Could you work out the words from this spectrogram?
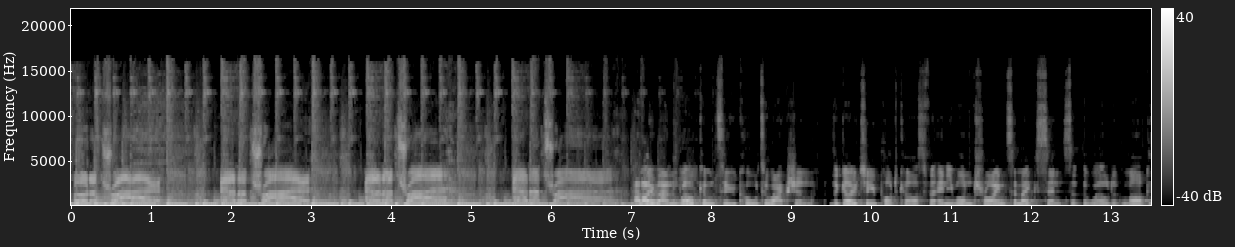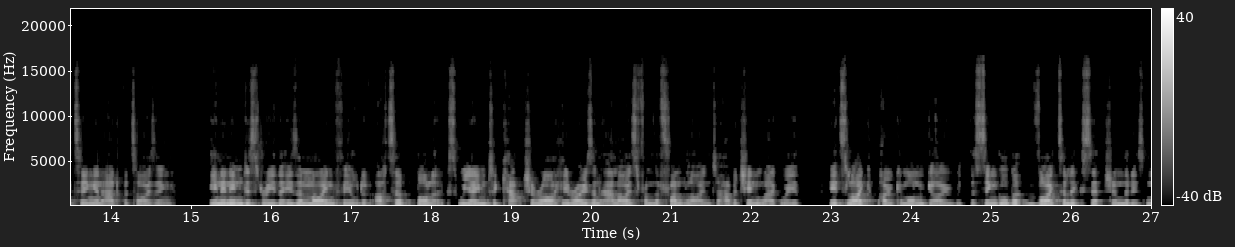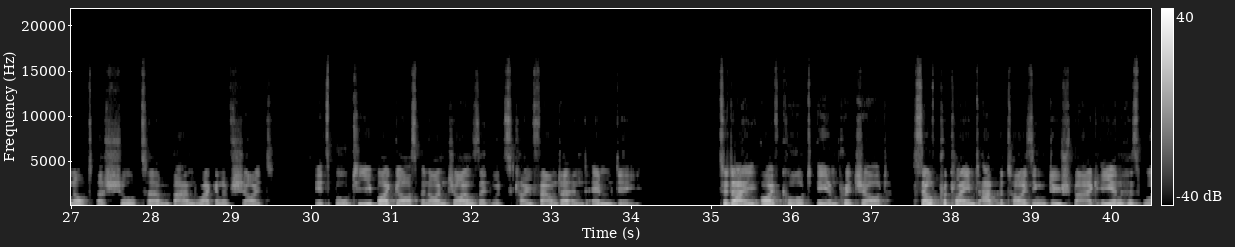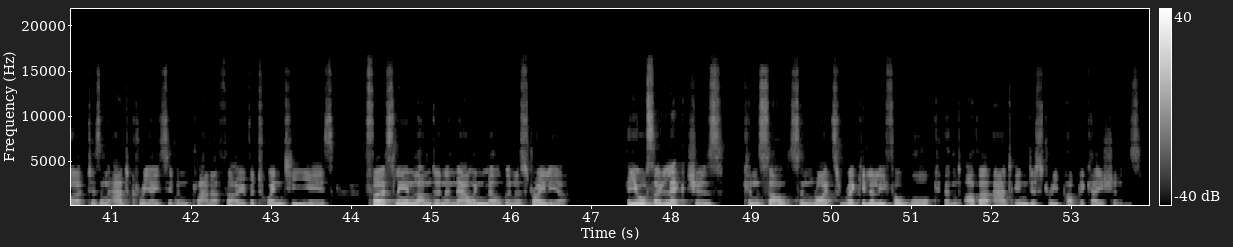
but I try and I try and I try and I try. Hello and welcome to Call to Action, the go to podcast for anyone trying to make sense of the world of marketing and advertising. In an industry that is a minefield of utter bollocks, we aim to capture our heroes and allies from the front line to have a chinwag with. It's like Pokemon Go, with the single but vital exception that it's not a short term bandwagon of shite. It's brought to you by Gasp, and I'm Giles Edwards, co founder and MD. Today, I've caught Eaon Pritchard. Self proclaimed advertising douchebag, Eaon has worked as an ad creative and planner for over 20 years, firstly in London and now in Melbourne, Australia. He also lectures, consults, and writes regularly for WARC and other ad industry publications.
